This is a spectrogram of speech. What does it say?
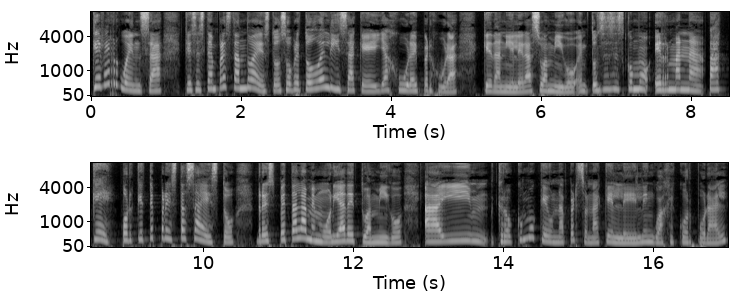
qué vergüenza que se estén prestando a esto, sobre todo Elisa, que ella jura y perjura que Daniel era su amigo. Entonces es como, hermana, ¿pa' qué? ¿Por qué te prestas a esto? Respeta la memoria de tu amigo. Ahí creo como que una persona que lee el lenguaje corporal,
